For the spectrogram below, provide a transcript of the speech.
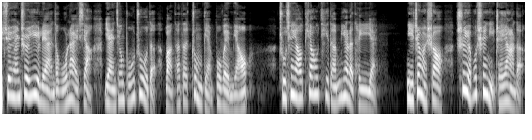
薛元志一脸的无赖相，眼睛不住的往他的重点部位瞄。楚清瑶挑剔的瞥了他一眼：“你这么瘦，吃也不吃你这样的。”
